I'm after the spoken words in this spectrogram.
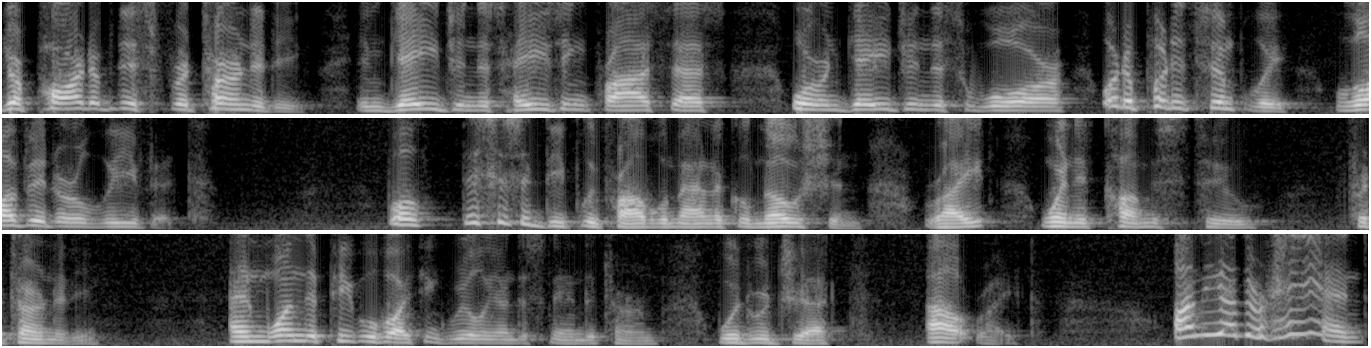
you're part of this fraternity, engage in this hazing process or engage in this war, or to put it simply, love it or leave it. Well, this is a deeply problematical notion, right, when it comes to fraternity, and one that people who I think really understand the term would reject outright. On the other hand,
